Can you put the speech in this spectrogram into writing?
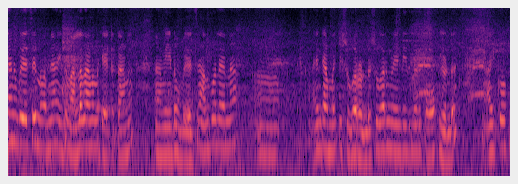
ഞാൻ ഉപയോഗിച്ചതെന്ന് പറഞ്ഞാൽ ഇത് നല്ലതാണെന്ന് കേട്ടിട്ടാണ് വീണ്ടും ഉപയോഗിച്ചത്. അതുപോലെ തന്നെ എന്റെ അമ്മയ്ക്ക് ഷുഗറുണ്ട്. ഷുഗറിന് വേണ്ടി ഇതിലൊരു കോഫിയുണ്ട്. ഐ കോഫി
